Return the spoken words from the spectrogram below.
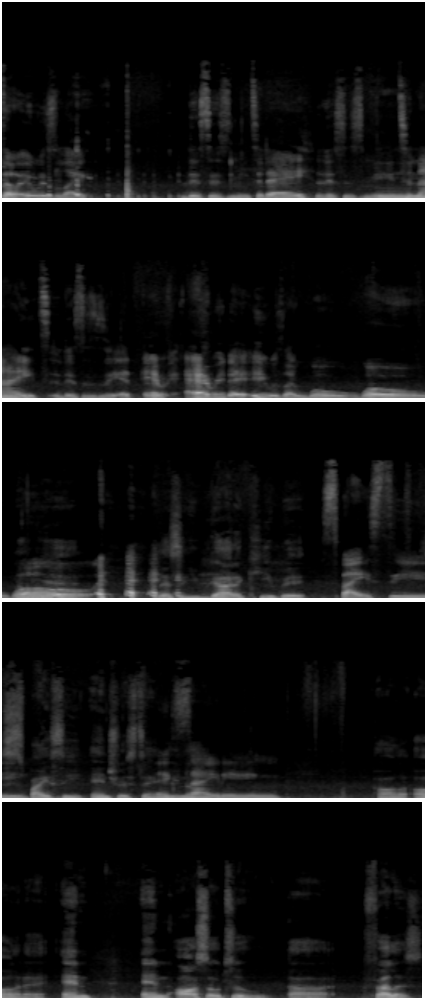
So it was like, this is me today. This is me Mhm. tonight. This is me. And every, every day he was like, whoa, whoa, whoa. Listen, you gotta keep it Spicy, spicy, interesting. You know, exciting. all all of that, and and also too, uh, fellas,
